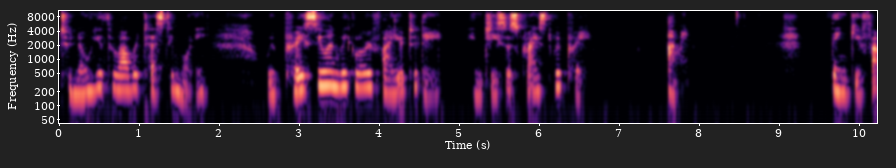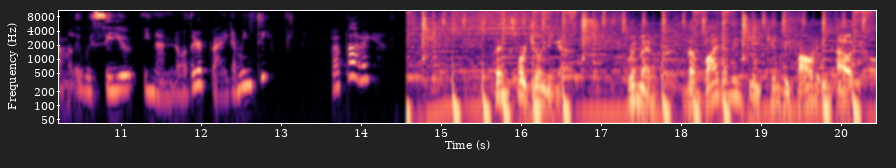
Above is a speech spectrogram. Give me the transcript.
to know you through our testimony. We praise you and we glorify you today. In Jesus Christ we pray. Amen. Thank you, family. We see you in another vitamin T. Bye bye. Thanks for joining us. Remember, the vitamin T can be found in audio,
